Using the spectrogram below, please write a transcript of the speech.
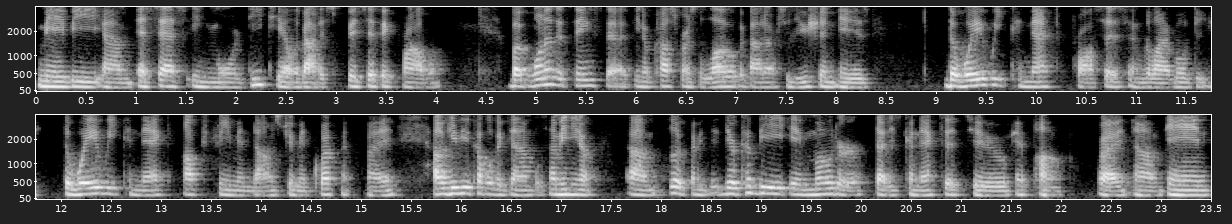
maybe um, assess in more detail about a specific problem. But one of the things that you know customers love about our solution is the way we connect process and reliability, the way we connect upstream and downstream equipment. Right? I'll give you a couple of examples. I mean, you know, um, look, I mean, there could be a motor that is connected to a pump, right? Um, and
